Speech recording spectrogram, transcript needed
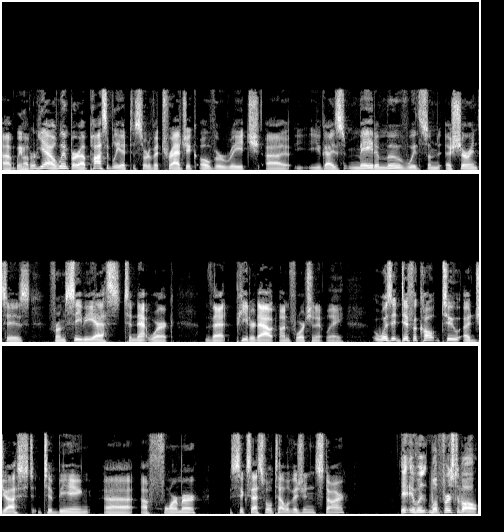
a, Whimper? a- yeah, a whimper, a, possibly a sort of a tragic overreach. Uh, you guys made a move with some assurances from CBS to network that petered out, unfortunately. Was it difficult to adjust to being uh, a former successful television star? It, it was well. First of all,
